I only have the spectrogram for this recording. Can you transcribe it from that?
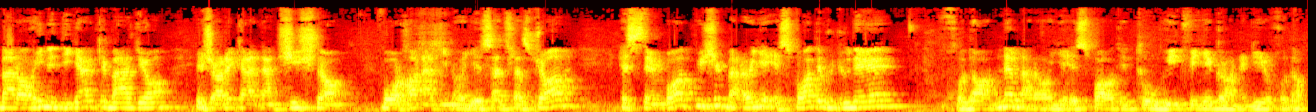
براهین دیگر که بعضیا اشاره کردن 6 تا برهان از این آیه 164 استنباط میشه برای اثبات وجود خدا نه برای اثبات توحید و یگانگی خدا.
